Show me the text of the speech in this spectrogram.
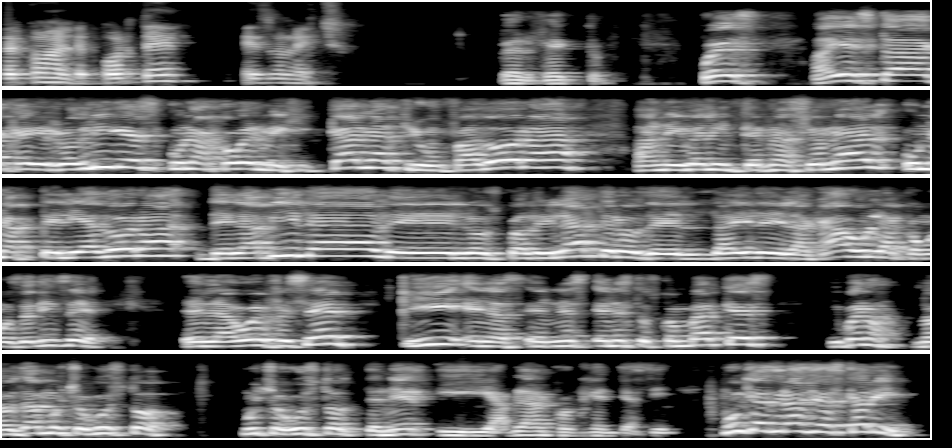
ver con el deporte es un hecho. Perfecto. Pues ahí está Kay Rodríguez, una joven mexicana, triunfadora a nivel internacional, una peleadora de la vida, de los cuadriláteros, del, de la jaula, como se dice en la UFC y en, en estos combates. Y bueno, nos da mucho gusto, mucho gusto tener y hablar con gente así. Muchas gracias, Cari.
